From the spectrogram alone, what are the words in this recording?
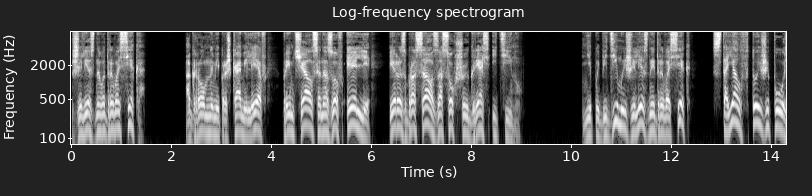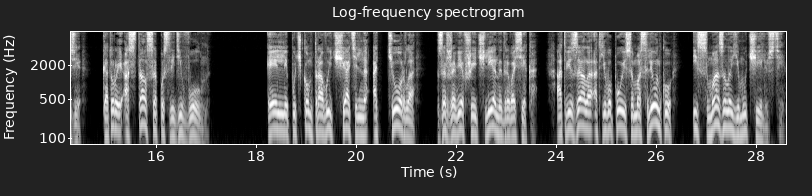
железного дровосека. Огромными прыжками лев примчался на зов Элли и разбросал засохшую грязь и тину. Непобедимый железный дровосек стоял в той же позе, который остался посреди волн. Элли пучком травы тщательно оттерла заржавевшие члены дровосека отвязала от его пояса масленку и смазала ему челюсти.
